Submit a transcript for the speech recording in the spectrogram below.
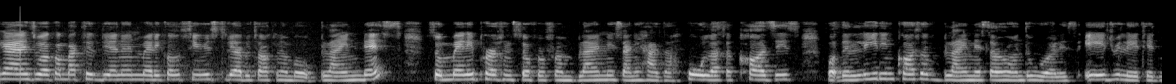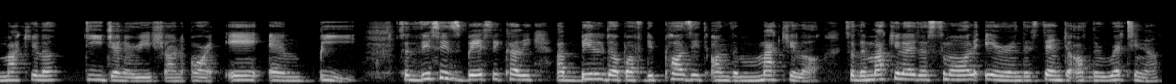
guys, welcome back to the D&N Medical Series. Today I'll be talking about blindness. So many persons suffer from blindness and it has a whole lot of causes, but the leading cause of blindness around the world is age-related macular degeneration or AMD. So this is basically a buildup of deposit on the macula. So the macula is a small area in the center of the retina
